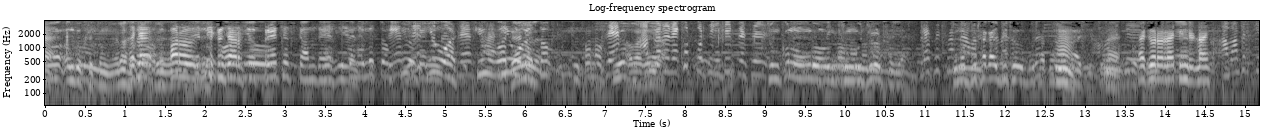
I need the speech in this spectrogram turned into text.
নো অঙ্গ খেতুং section sir, your press has come there. You can only talk few, words. Few words you talk in front of press you. আপনারা রেকর্ড করছেন এটাই প্রেসে চুংকুনু অঙ্গ চুং উইথড্র খাইয়া প্রেসের চুং সামনে বুঠা গাই বিঠু বুঠা তো আইছি একেবারে writing it line. আমাদেরকে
